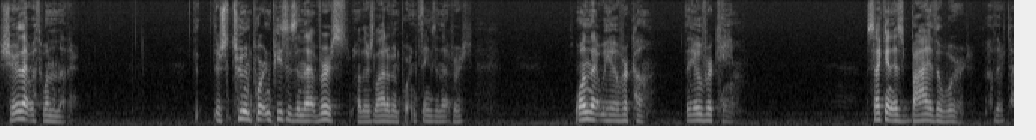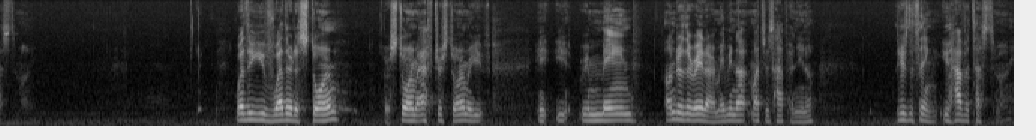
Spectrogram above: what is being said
Share that with one another. There's two important pieces in that verse. Well, there's a lot of important things in that verse. One, that we overcome, they overcame. Second is by the word of their testimony. Whether you've weathered a storm, or storm after storm, or you've you, you remained under the radar. Maybe not much has happened, you know. Here's the thing you have a testimony.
